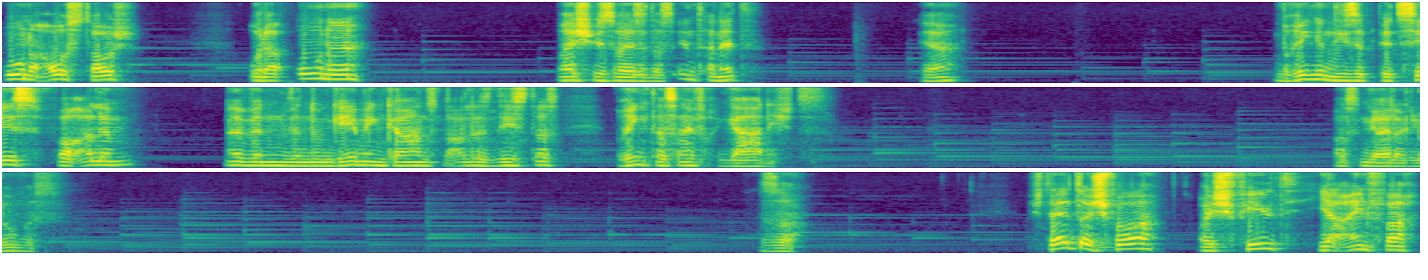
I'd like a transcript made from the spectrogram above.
ohne Austausch oder ohne beispielsweise das Internet, ja, bringen diese PCs vor allem, ne, wenn, wenn du Gaming kannst und alles dies, das, bringt das einfach gar nichts. Was ein geiler Globus. So. Stellt euch vor, euch fehlt hier einfach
